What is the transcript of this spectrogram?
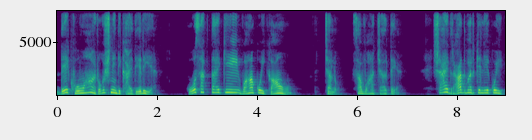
देखो वहाँ रोशनी दिखाई दे रही है। हो सकता है कि वहाँ कोई गाँव हो। चलो, सब वहाँ चलते हैं। शायद रात भर के लिए कोई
